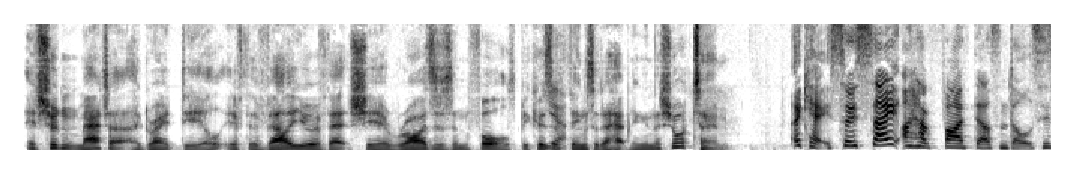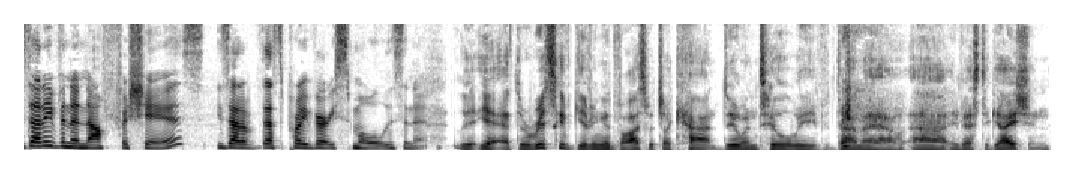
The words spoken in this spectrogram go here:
it shouldn't matter a great deal if the value of that share rises and falls because Yeah. of things that are happening in the short term. Okay, so say I have five thousand dollars. Is that even enough for shares? Is that a, that's probably very small, isn't it? Yeah, at the risk of giving advice, which I can't do until we've done our uh, investigation,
